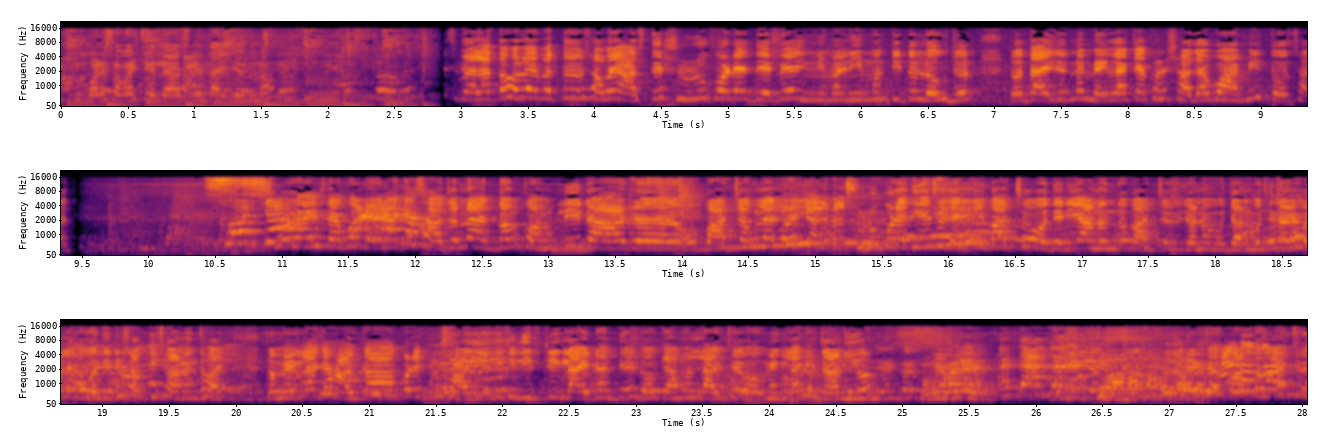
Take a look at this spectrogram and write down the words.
একটু পরে সবাই চলে আসবে তাই জন্য। বেলা তো হলো, এবার তো সবাই আসতে শুরু করে দেবে মানে নিমন্ত্রিত লোকজন। তো তাই জন্য মেঘলাকে এখন সাজাবো আমি, তো দেখো মেঘলাকে সাজানো একদম কমপ্লিট আর বাচ্চাগুলো করে ক্যালমা শুরু করে পাচ্ছ ওদেরই আনন্দ, বাচ্চাদের জন্য জন্মদিনের হলে তো ওদেরই সব কিছু আনন্দ হয়। তো মেঘলাকে হালকা করে একটু সাজিয়ে দিচ্ছি লিপস্টিক লাইটার দিয়ে। তো কেমন লাগছে ও মেঘলাকে জানিও। বাচ্চা?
